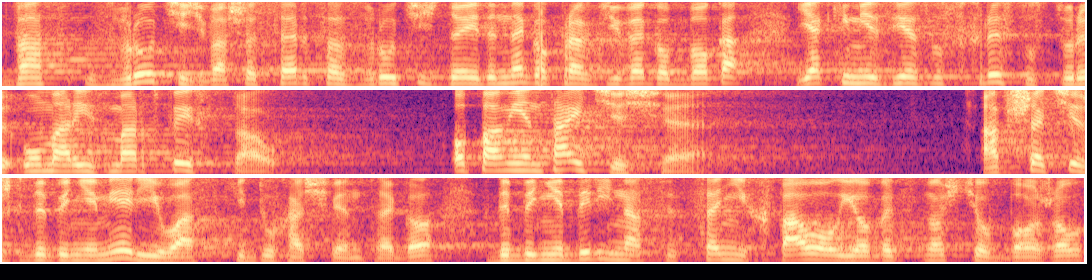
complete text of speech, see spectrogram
was zwrócić, wasze serca zwrócić do jedynego prawdziwego Boga, jakim jest Jezus Chrystus, który umarł i zmartwychwstał. Opamiętajcie się. A przecież gdyby nie mieli łaski Ducha Świętego, gdyby nie byli nasyceni chwałą i obecnością Bożą,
